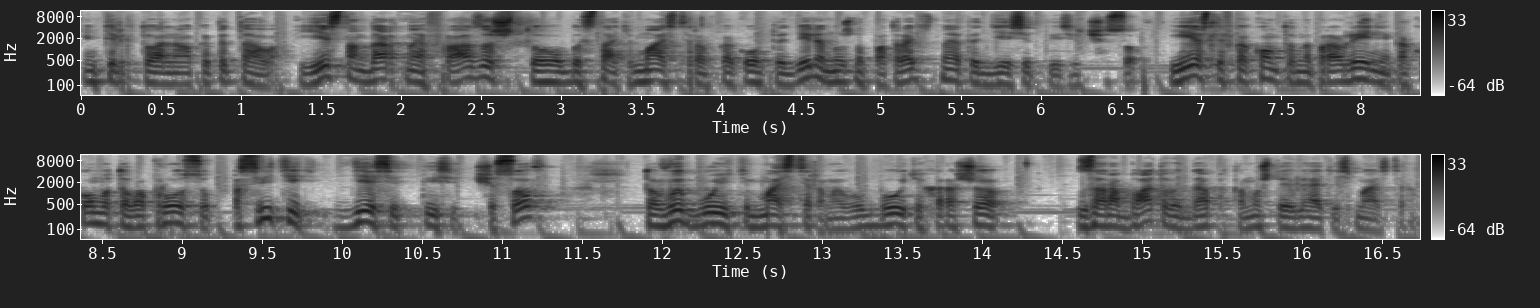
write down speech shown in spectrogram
интеллектуального капитала. Есть стандартная фраза, чтобы стать мастером в каком-то деле, нужно потратить на это 10 тысяч часов. Если в каком-то направлении, какому-то вопросу посвятить 10 тысяч часов, то вы будете мастером, и вы будете хорошо зарабатывать, да, потому что являетесь мастером.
